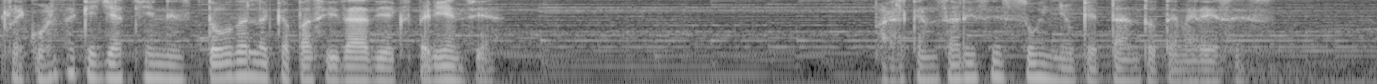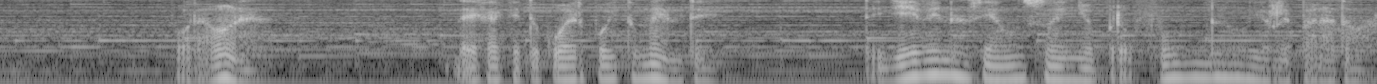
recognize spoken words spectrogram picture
Recuerda que ya tienes toda la capacidad y experiencia alcanzar ese sueño que tanto te mereces. Por ahora, deja que tu cuerpo y tu mente te lleven hacia un sueño profundo y reparador.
